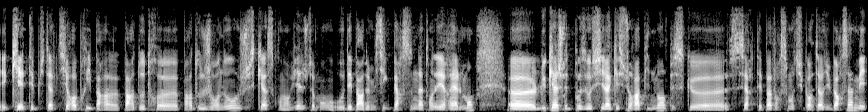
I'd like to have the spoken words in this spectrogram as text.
et qui a été petit à petit repris par, euh, par d'autres, par d'autres journaux jusqu'à ce qu'on en vienne justement au départ de Messi que personne n'attendait réellement. Lucas, je vais te poser aussi la question rapidement parce que certes t'es pas forcément supporter du Barça, mais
